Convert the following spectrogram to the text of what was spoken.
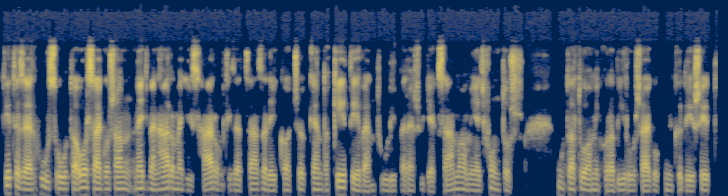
2020 óta országosan 43,3%-kal csökkent a két éven túli peres ügyek száma, ami egy fontos mutató, amikor a bíróságok működését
